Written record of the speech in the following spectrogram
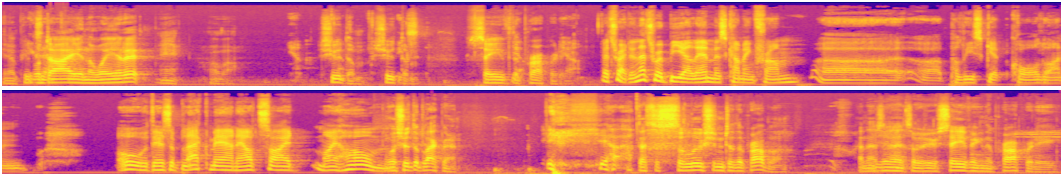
You know, people Exactly. die in the way of it. Eh, oh well. Shoot them. Shoot them. Save the property. That's right, and that's where BLM is coming from. Uh, uh, police get called on. Oh, there's a black man outside my home. Well, shoot the black man. yeah. That's a solution to the problem. And that's Yeah. it. So you're saving the property.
